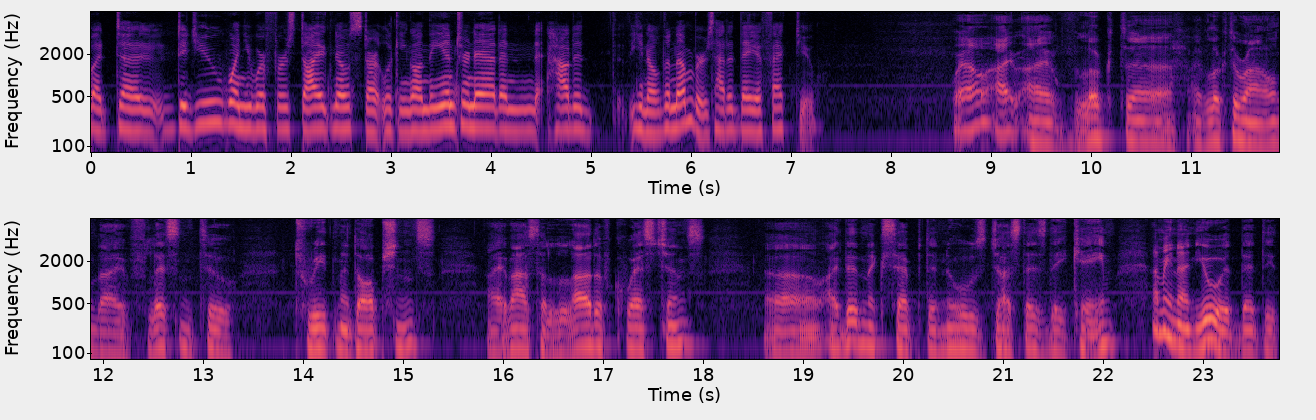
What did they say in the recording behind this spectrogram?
But uh, did you, when you were first diagnosed, start looking on the internet, and how did you know the numbers? How did they affect you? Well, I, have looked. Uh, I've looked around. I've listened to treatment options. I have asked a lot of questions. Uh, I didn't accept the news just as they came. I mean, I knew it that it,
